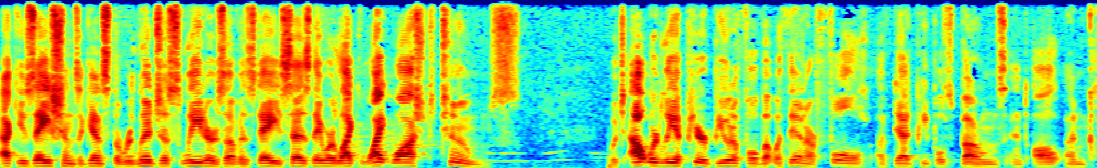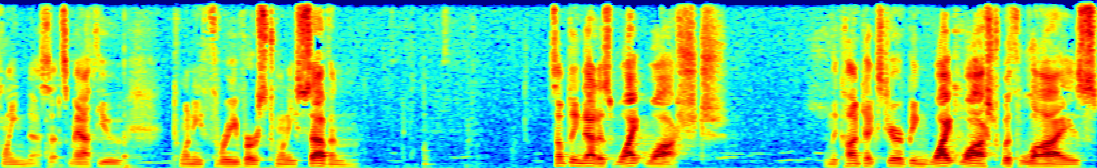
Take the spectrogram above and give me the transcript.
accusations against the religious leaders of his day. He says they were like whitewashed tombs which outwardly appear beautiful, but within are full of dead people's bones and all uncleanness. That's Matthew 23, verse 27. Something that is whitewashed, in the context here of being whitewashed with lies.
